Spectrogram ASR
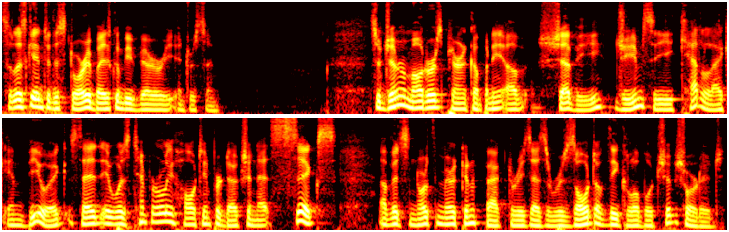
So let's get into the story, but it's going to be very interesting. So, General Motors, parent company of Chevy, GMC, Cadillac, and Buick, said it was temporarily halting production at six of its North American factories as a result of the global chip shortage.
